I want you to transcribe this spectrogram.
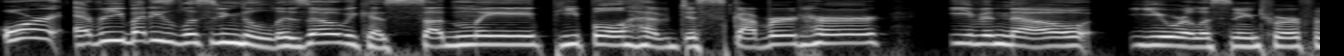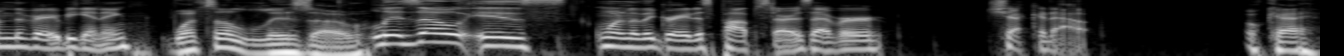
Or everybody's listening to Lizzo because suddenly people have discovered her, even though you were listening to her from the very beginning. What's a Lizzo? Lizzo is one of the greatest pop stars ever. Check it out. Okay,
